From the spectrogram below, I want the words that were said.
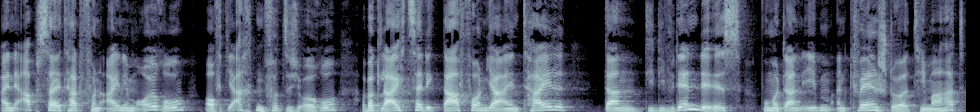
eine Upside hat von einem Euro auf die 48 Euro, aber gleichzeitig davon ja ein Teil dann die Dividende ist, wo man dann eben ein Quellensteuerthema hat.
